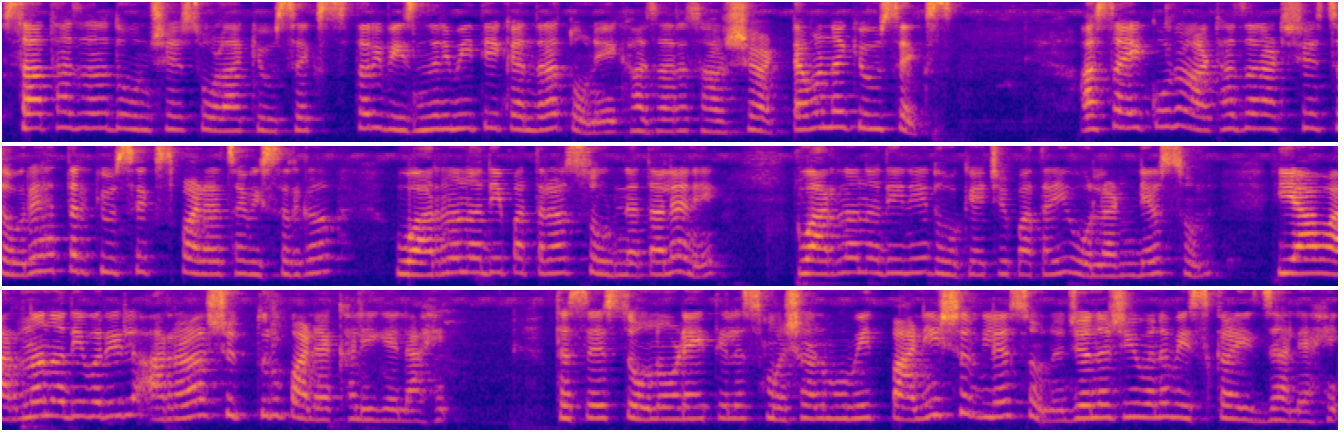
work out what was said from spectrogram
सात हजार दोनशे सोळा क्युसेक्स तर वीज निर्मिती केंद्रातून एक हजार सहाशे अठ्ठावन्न क्युसेक्स असा एकूण आठ हजार आठशे चौऱ्याहत्तर क्युसेक्स पाण्याचा विसर्ग वारणा नदीपात्रात सोडण्यात आल्याने वारणा नदीने धोक्याची पातळी ओलांडली असून या वारणा नदीवरील आरळा शित्तूर पाण्याखाली गेला आहे. तसेच सोनोडे येथील स्मशानभूमीत पाणी शिरले असून जनजीवन विस्कळीत झाले आहे.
